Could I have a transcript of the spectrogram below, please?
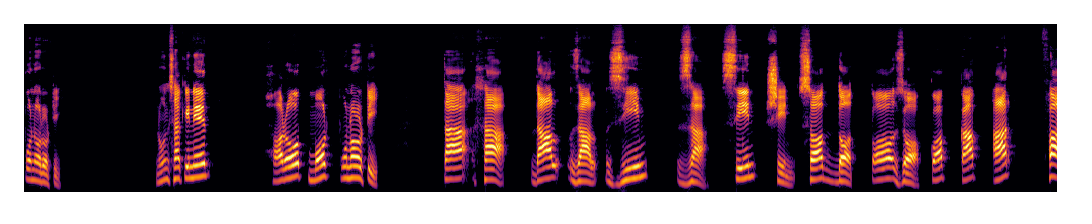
পনেরোটি। নুন সাকিনের হরফ মোট পনেরোটি। তা, সা দাল, জাল, জিম, জা, সিন, শিন, সদ, দত, ত, জ, কপ, কাপ আর ফা।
